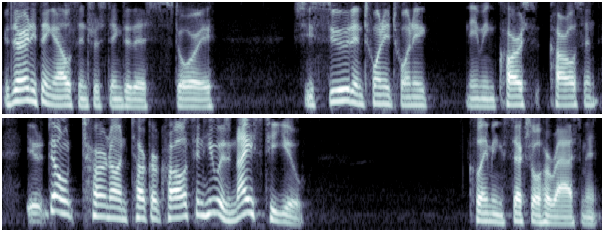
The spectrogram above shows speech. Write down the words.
Is there anything else interesting to this story? She sued in 2020, naming Car- Carlson. You don't turn on Tucker Carlson. He was nice to you claiming sexual harassment.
